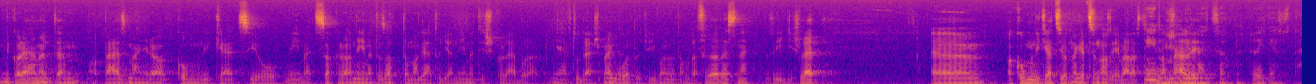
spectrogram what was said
mikor elmentem a Pázmányra a kommunikáció német szakra, a német az adta magát ugye a német iskolából, a nyelvtudás megvolt, úgyhogy gondoltam, oda fölvesznek, ez így is lett. A kommunikációt meg egyszerűen azért választottam Én is mellé. német szakot végeztem.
